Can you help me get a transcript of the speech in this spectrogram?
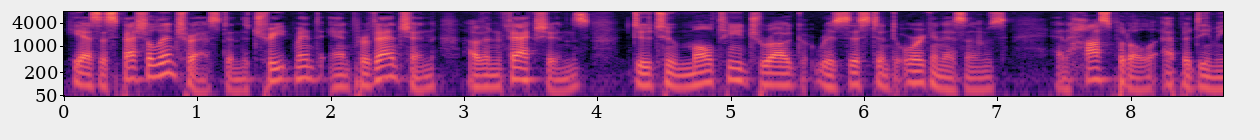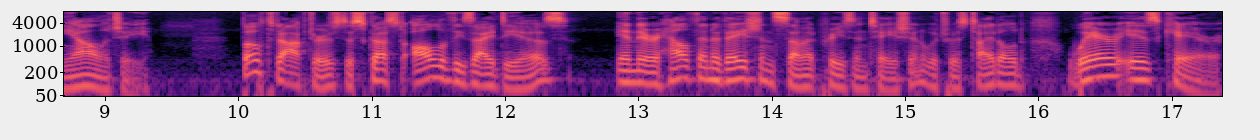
He has a special interest in the treatment and prevention of infections due to multi drug resistant organisms and hospital epidemiology. Both doctors discussed all of these ideas in their Health Innovation Summit presentation, which was titled Where is Care?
